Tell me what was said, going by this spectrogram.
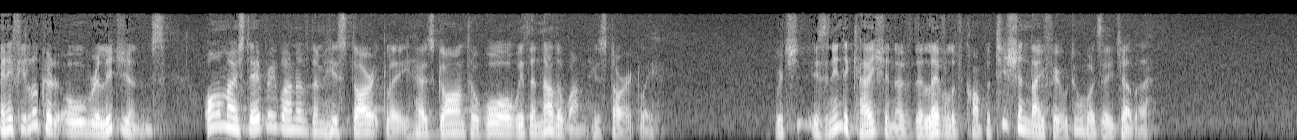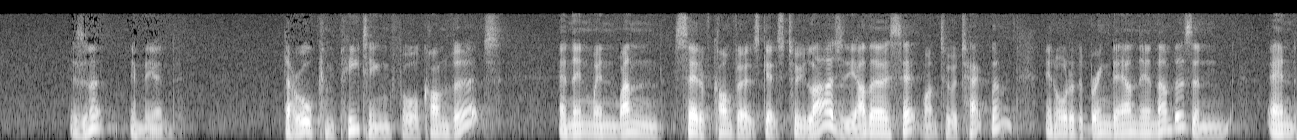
And if you look at all religions, almost every one of them historically has gone to war with another one historically, which is an indication of the level of competition they feel towards each other. Isn't it, in the end? They're all competing for converts, and then when one set of converts gets too large, the other set want to attack them in order to bring down their numbers. And, and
